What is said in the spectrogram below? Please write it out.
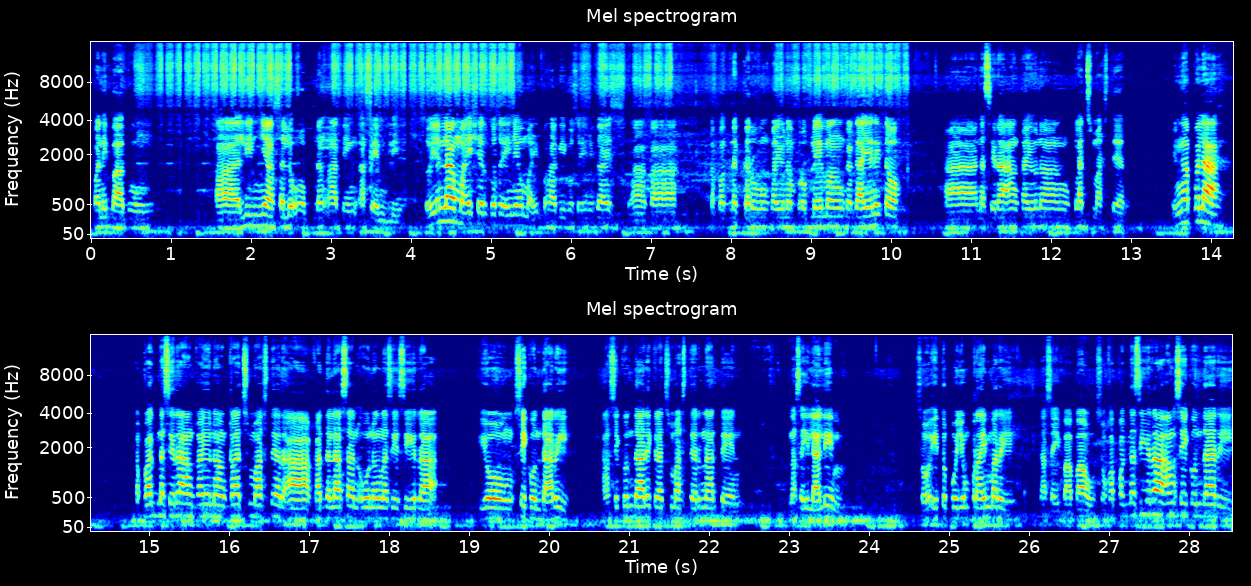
panibagong ah, linya sa loob ng ating assembly. So yun lang ma-share ko sa inyo, maibahagi ko sa inyo guys. Ka, kapag nagkaroon kayo ng problemang kagaya nito, ah, nasiraan kayo ng clutch master. Yun nga pala, kapag nasiraan kayo ng clutch master, ah, kadalasan unang nasisira yung secondary. Ang secondary clutch master natin nasa ilalim. So ito po yung primary nasa ibabaw. So kapag nasira ang secondary,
